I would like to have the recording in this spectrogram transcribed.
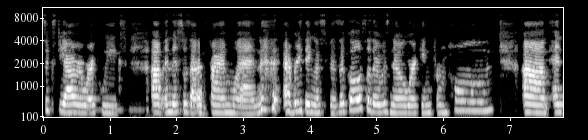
60 hour work weeks. Um, and this was at a time when everything was physical. So there was no working from home. Um, and,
